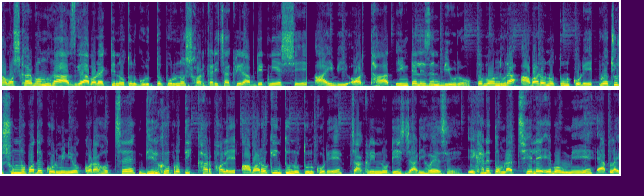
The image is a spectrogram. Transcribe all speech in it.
নমস্কার বন্ধুরা, আজকে আবারও একটি নতুন গুরুত্বপূর্ণ সরকারি চাকরির আপডেট নিয়ে এসছে আইবি, অর্থাৎ ইন্টেলিজেন্ট ব্যুরো তো বন্ধুরা, আবারও নতুন করে প্রচুর শূন্য পদে কর্মী নিয়োগ করা হচ্ছে। দীর্ঘ প্রতীক্ষার ফলে আবারও কিন্তু নতুন করে চাকরির নোটিশ জারি হয়েছে। এখানে তোমরা ছেলে এবং মেয়ে অ্যাপ্লাই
